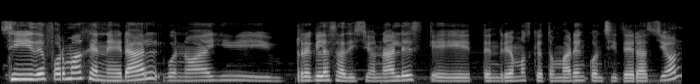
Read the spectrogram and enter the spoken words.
Sí, de forma general, bueno, hay reglas adicionales que tendríamos que tomar en consideración.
